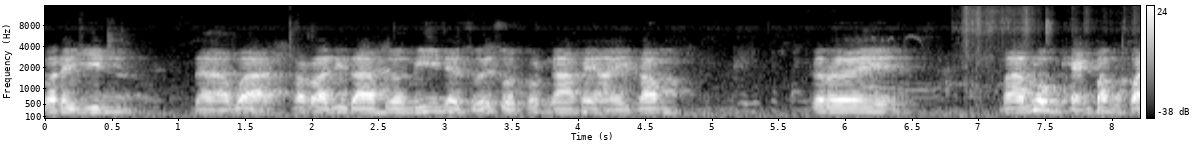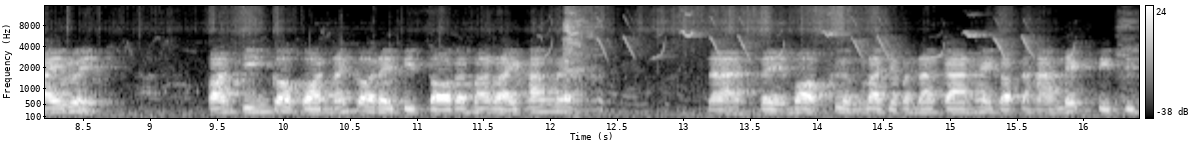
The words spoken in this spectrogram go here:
ก็ได้ยิน นะว่าพระราชธิดาเมืองนี้เนี่ยสวยสดงดงามไม่อายคำก็เลยมาร่วมแข่งบังไฟด้วยความจริงก็ก่อนนั้นก็ได้ติดต่อกันมาหลายครั้งแล้วนะได้มอบเครื่องราชบรรณาการให้กับทหารเล็กติดสิน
